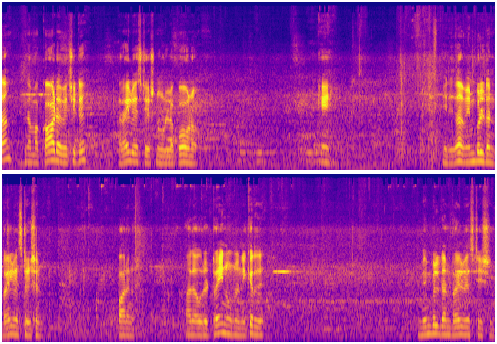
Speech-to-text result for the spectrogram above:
தான் நம்ம கார்டை வச்சுட்டு ரயில்வே ஸ்டேஷன் உள்ளே போகணும். ஓகே இதுதான் விம்பிள்டன் ரயில்வே ஸ்டேஷன் பாருங்கள் அதை ஒரு ட்ரெயின் ஒன்று நிற்கிறது விம்பிள்டன் ரயில்வே ஸ்டேஷன்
